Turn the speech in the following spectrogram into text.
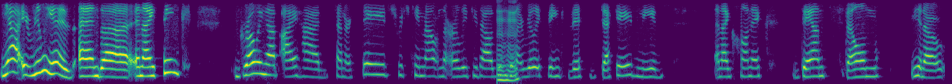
Yeah, it really is. And uh and I think growing up I had Center Stage which came out in the early 2000s Mhm. and I really think this decade needs an iconic dance film, you know,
